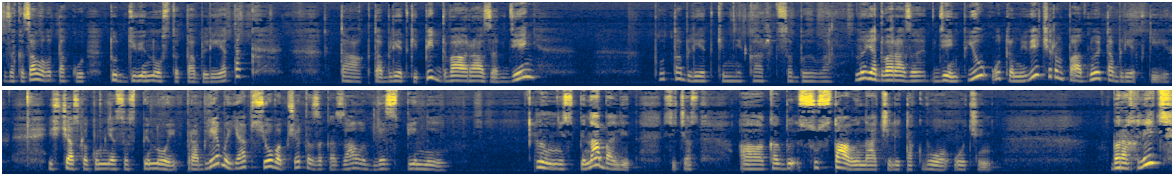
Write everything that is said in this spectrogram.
заказала вот такую. Тут 90 таблеток. Так, таблетки пить два раза в день. По таблетке, мне кажется, было. Ну, я два раза в день пью, утром и вечером по одной таблетке их. И сейчас, как у меня со спиной проблемы, я все вообще-то заказала для спины. Ну, не спина болит сейчас, а как бы суставы начали так во очень барахлить.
